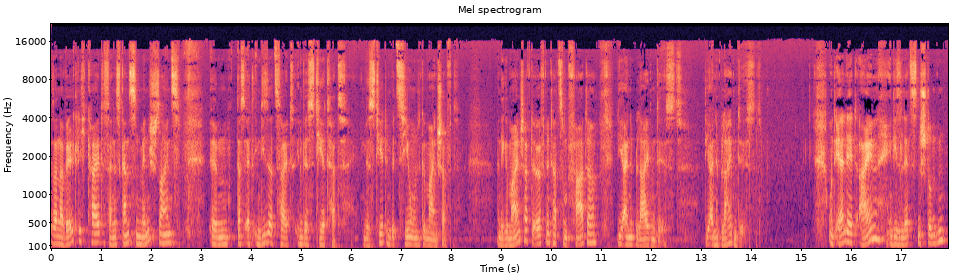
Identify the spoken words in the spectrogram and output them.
seiner Weltlichkeit, seines ganzen Menschseins, ähm, dass er in dieser Zeit investiert hat, investiert in Beziehung und Gemeinschaft. Eine Gemeinschaft eröffnet hat zum Vater, die eine bleibende ist, die eine bleibende ist. Und er lädt ein, in diesen letzten Stunden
